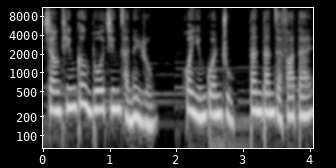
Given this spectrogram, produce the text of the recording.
想听更多精彩内容，欢迎关注“丹丹在发呆”。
